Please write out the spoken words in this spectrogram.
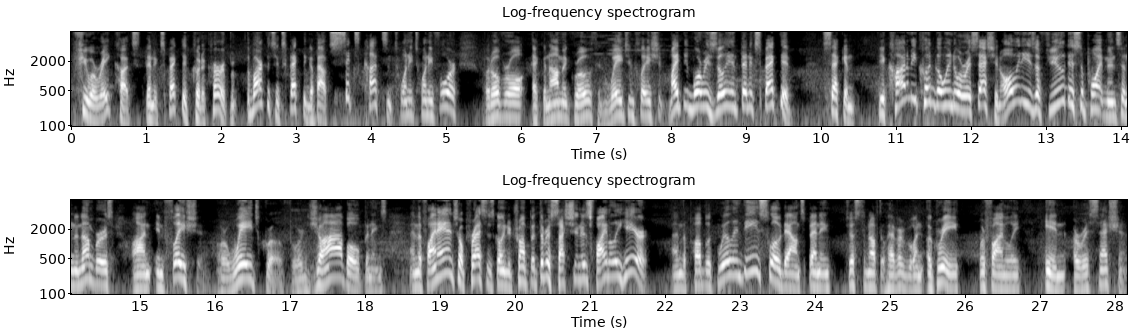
fewer rate cuts than expected could occur. The market's expecting about six cuts in 2024, but overall economic growth and wage inflation might be more resilient than expected. Second, the economy could go into a recession. All we need is a few disappointments in the numbers on inflation or wage growth or job openings, and the financial press is going to trumpet the recession is finally here. And the public will indeed slow down spending just enough to have everyone agree we're finally in a recession.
